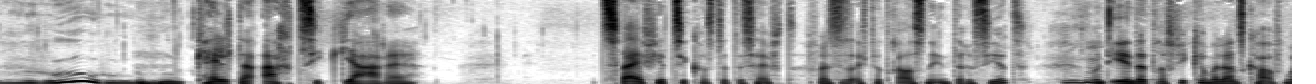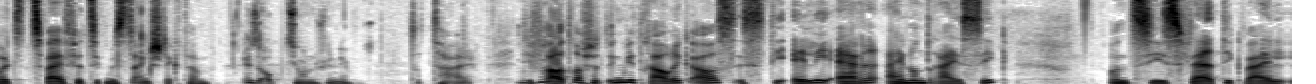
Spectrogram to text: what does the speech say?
Mhm. Kälter 80 Jahre. 2,40 kostet das Heft, falls es euch da draußen interessiert. Und ihr in der Trafikkammer kaufen wollt, 2,40 müsst ihr eingesteckt haben. Ist eine Option, finde ich. Total. Die Frau drauf schaut irgendwie traurig aus, ist die Ellie R. 31 und sie ist fertig, weil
